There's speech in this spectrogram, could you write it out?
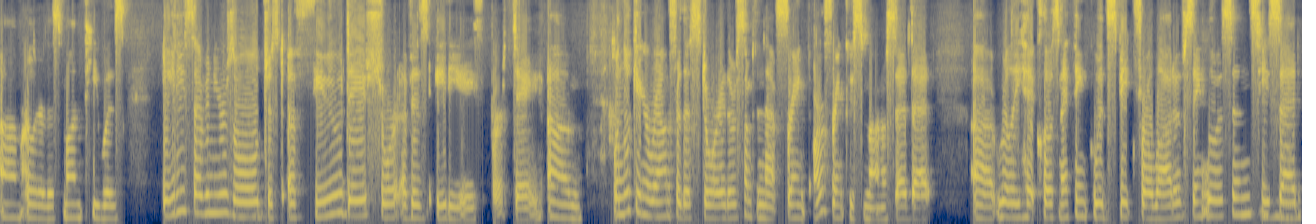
um, earlier this month. He was 87 years old, just a few days short of his 88th birthday. Um, when looking around for this story, there was something that Frank, our Frank Cusimano, said that uh, really hit close, and I think would speak for a lot of St. Louisans. He mm-hmm. said,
